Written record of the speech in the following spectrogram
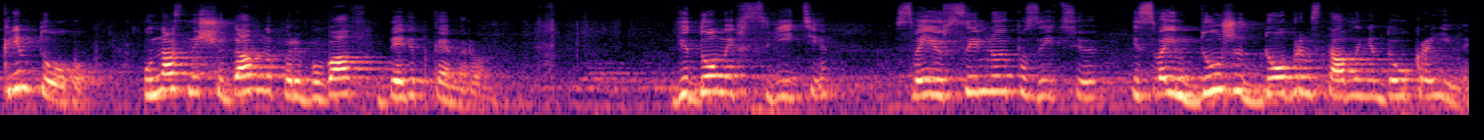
Крім того, у нас нещодавно перебував Девід Кемерон, відомий в світі своєю сильною позицією і своїм дуже добрим ставленням до України.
